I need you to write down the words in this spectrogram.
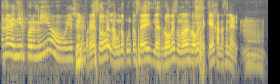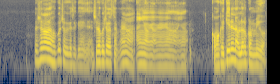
van a venir por mí o voy a Sí. tener Por eso, en la 1.6, les robes o no les robes, se quejan, hacen el... Pero yo no los escucho que se queden. Yo lo escucho que. Como que quieren hablar conmigo.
